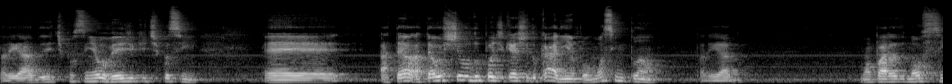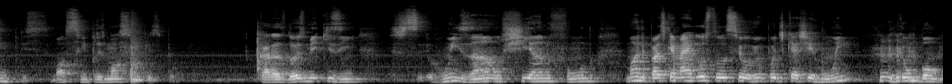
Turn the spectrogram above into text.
Tá ligado? E tipo assim, eu vejo que, tipo assim. É. Até, até o estilo do podcast do carinha, pô. Mó simplão, tá ligado? Uma parada mó simples. Mó simples, mó simples, pô. O cara, dois miczinhos, ruinzão, chiando fundo. Mano, parece que é mais gostoso você ouvir um podcast ruim do que um bom.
